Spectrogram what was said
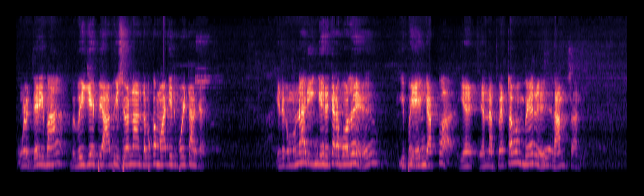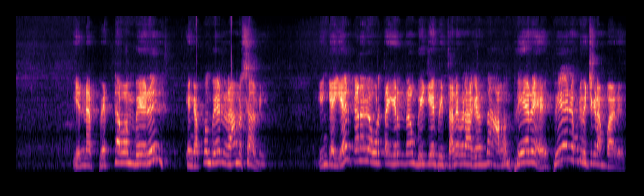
உங்களுக்கு தெரியுமா? பிஜேபி ஆபீஸ் வேணா அந்த பக்கம் மாற்றிட்டு போயிட்டாங்க. இதுக்கு முன்னாடி இங்கே இருக்கிற போது இப்போ எங்கள் அப்பா எ- என்னை பெத்தவன் பேர் ராமசாமி என்னை பெத்தவன் பேர் எங்கள் அப்பன் பேர் ராமசாமி. இங்கே ஏற்கனவே ஒருத்தன் இருந்தான் பிஜேபி தலைவராக இருந்தான். அவன் பேர் பேர் எப்படி வச்சுக்கிறான் பாரு?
